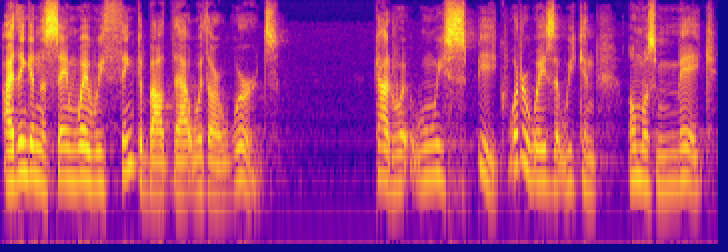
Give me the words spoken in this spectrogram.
I think in the same way we think about that with our words. God, when we speak, what are ways that we can almost make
